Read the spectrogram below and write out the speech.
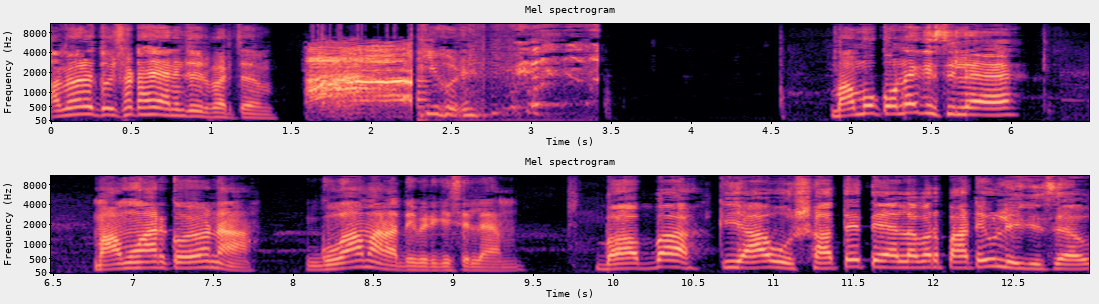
আমি হলে দুইশো টাকা আনি দিতে পারতাম মামু কোনে গেছিলে? মামু আর কয়ো না গোয়া মারা দেবের গেছিলাম। বাবা কি আও সাথে তেল আবার পাটেও লেগে গেছে আও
